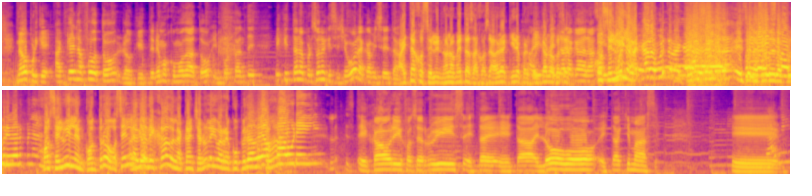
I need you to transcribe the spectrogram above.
No, porque acá en la foto, lo que tenemos como dato importante es que está la persona que se llevó la camiseta. Ahí está José Luis, no lo metas a José, ahora quiere perjudicarlo Ahí- ahí a José. está la cara. José Luis, la- cara, muestra la cara. José- la cara la- primer plano. José Luis la encontró, o sea, él la había dejado en la cancha, no la iba a recuperar. Lo veo. Jauregui. Eh, Jauri, José Ruiz, está, está el Lobo, está ¿quién más? Eh, ¿Dani?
